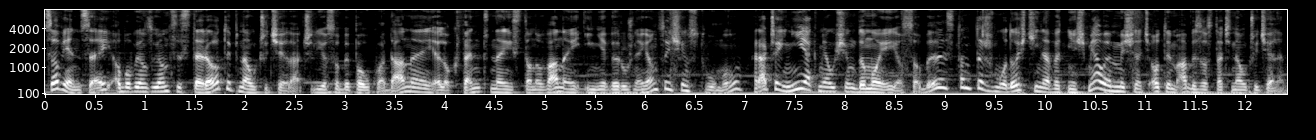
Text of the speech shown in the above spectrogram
Co więcej, obowiązujący stereotyp nauczyciela, czyli osoby poukładanej, elokwentnej, stonowanej i niewyróżniającej się z tłumu, raczej nijak miał się do mojej osoby, stąd też w młodości nawet nie śmiałem myśleć o tym, aby zostać nauczycielem.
